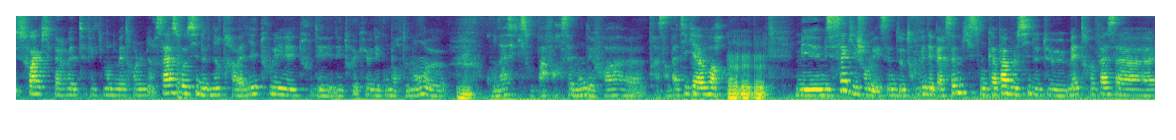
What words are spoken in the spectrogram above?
soit qui permettent effectivement de mettre en lumière ça, soit aussi de venir travailler tous les tous des, des trucs, euh, des comportements euh, Mm. qu'on a, qui sont pas forcément des fois euh, très sympathiques à avoir. quoi. Hum, hum. Mais, mais c'est ça qui est chambé, c'est de trouver des personnes qui sont capables aussi de te mettre face à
